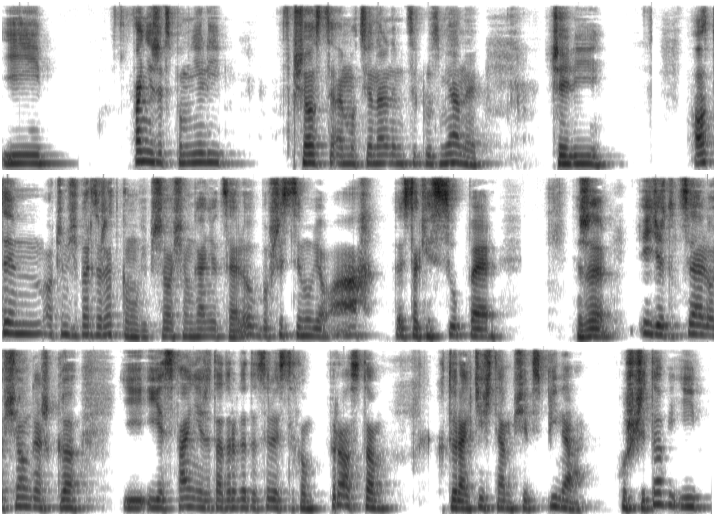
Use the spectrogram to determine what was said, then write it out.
I fajnie, że wspomnieli w książce o emocjonalnym cyklu zmiany, czyli o tym, o czym się bardzo rzadko mówi przy osiąganiu celu, bo wszyscy mówią, ach, to jest takie super, że idziesz do celu, osiągasz go i, i jest fajnie, że ta droga do celu jest taką prostą, która gdzieś tam się wspina ku szczytowi i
